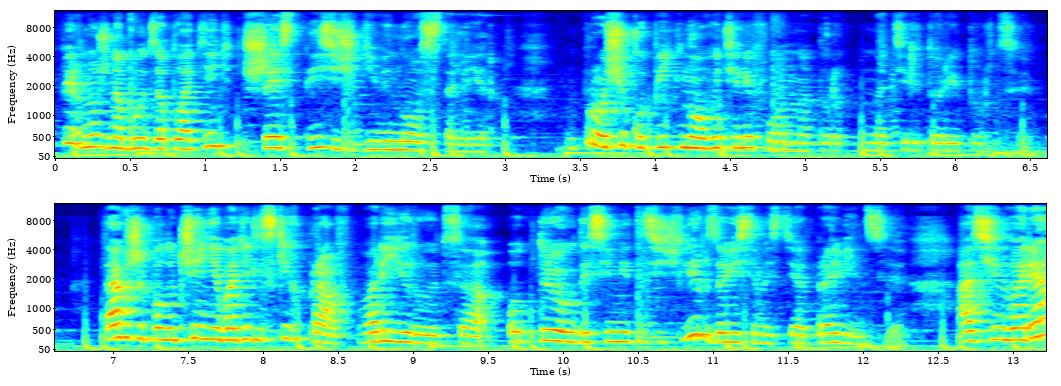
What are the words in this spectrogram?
теперь нужно будет заплатить 6090 лир. Проще купить новый телефон на, тур... на территории Турции. Также получение водительских прав варьируется от 3 до 7 тысяч лир в зависимости от провинции. А с января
